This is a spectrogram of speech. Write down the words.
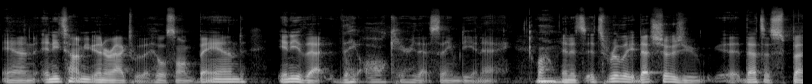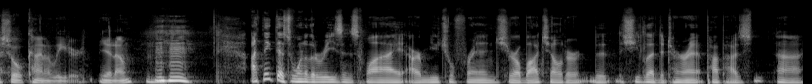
And anytime you interact with a hillsong band any of that they all carry that same dna Wow. and it's it's really that shows you uh, that's a special kind of leader you know? I think that's one of the reasons why our mutual friend Cheryl Bachelder, the, she led the turnaround at Popeyes uh,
